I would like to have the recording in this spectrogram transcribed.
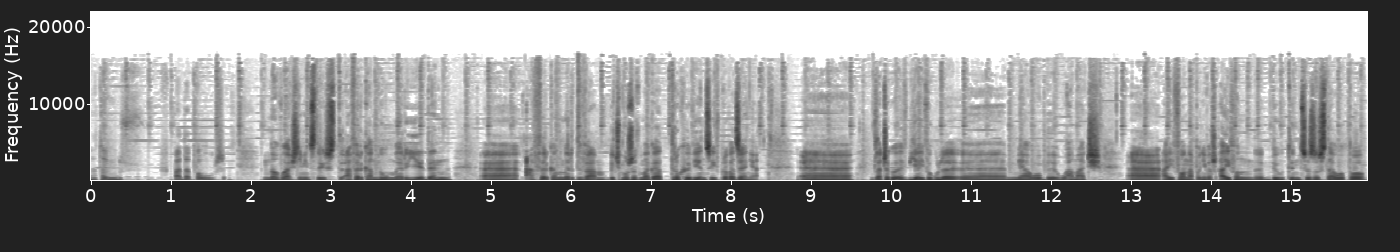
no to już wpada po uszy. No właśnie, więc to jest aferka numer jeden. E, aferka numer dwa być może wymaga trochę więcej wprowadzenia. E, dlaczego FBI w ogóle e, miałoby łamać e, iPhone'a? Ponieważ iPhone był tym, co zostało po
